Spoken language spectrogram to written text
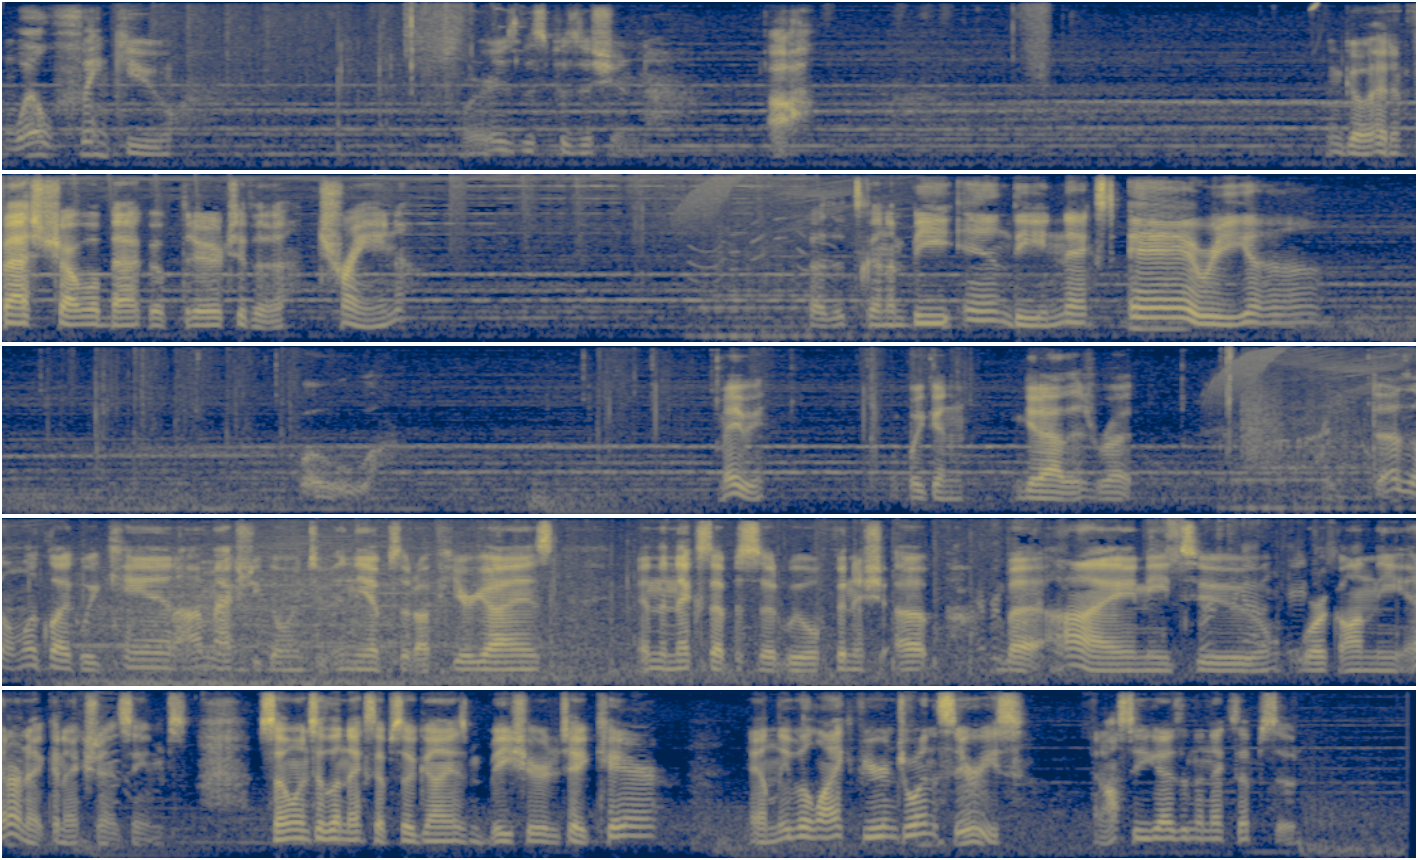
Well, thank you. Where is this position? Ah. And go ahead and fast travel back up there to the train. Because it's gonna be in the next area. Whoa. Maybe. If we can get out of this rut. It doesn't look like we can. I'm actually going to end the episode off here, guys. In the next episode, we will finish up, but I need to work on the internet connection, it seems. So until the next episode, guys, be sure to take care, and leave a like if you're enjoying the series. And I'll see you guys in the next episode.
